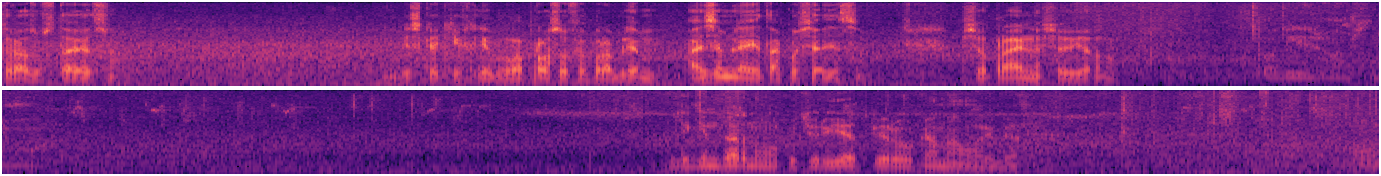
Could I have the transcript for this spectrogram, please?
сразу ставится. Без каких-либо вопросов и проблем. А земля и так усядется. Все правильно, все верно. Поближе вам сниму. Легендарному кутюрье от Первого канала, ребят. Вот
